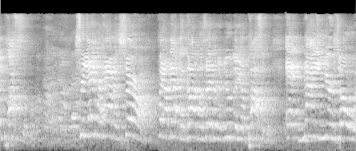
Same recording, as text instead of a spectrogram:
impossible. See, Abraham and Sarah found out that God was able to do the impossible. At 90 years old,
